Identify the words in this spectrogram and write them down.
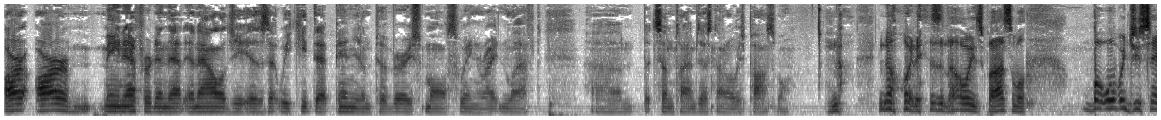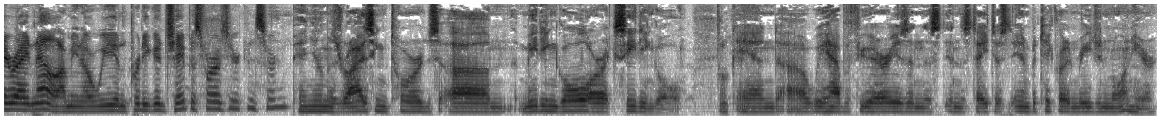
our our main effort in that analogy is that we keep that pendulum to a very small swing, right and left. Um, but sometimes that's not always possible. No, no, it isn't always possible. But what would you say right now? I mean, are we in pretty good shape as far as you're concerned? Pendulum is rising towards um, meeting goal or exceeding goal. Okay. And uh, we have a few areas in this in the state, just in particular in Region One here,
